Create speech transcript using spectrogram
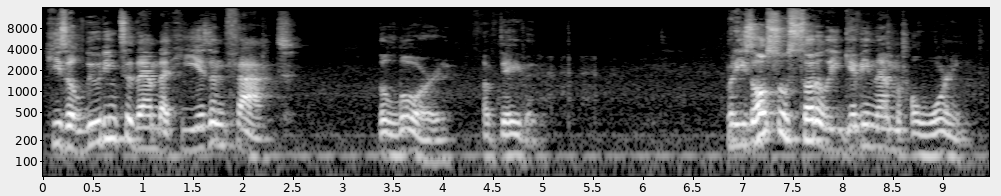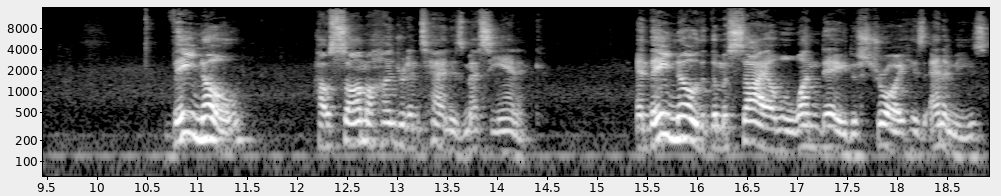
he's alluding to them that he is, in fact, the Lord of David. But he's also subtly giving them a warning. They know how Psalm 110 is messianic. And they know that the Messiah will one day destroy his enemies,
